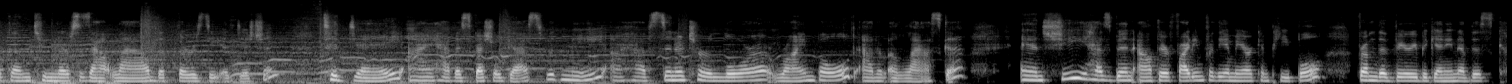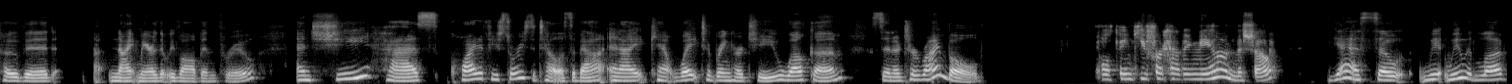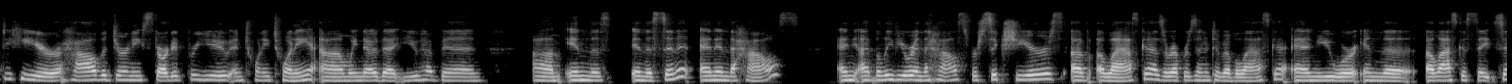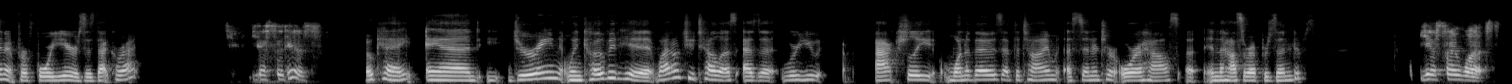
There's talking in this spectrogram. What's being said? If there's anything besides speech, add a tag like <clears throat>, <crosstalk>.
welcome to Nurses Out Loud, the Thursday edition. Today, I have a special guest with me. I have Senator Lora Reinbold out of Alaska. And she has been out there fighting for the American people from the very beginning of this COVID nightmare that we've all been through. And she has quite a few stories to tell us about. And I can't wait to bring her to you. Welcome, Senator Reinbold. Well, thank you for having me on, Michele. Yes. So we, we would love to hear how the journey started for you in 2020. Um, we know that you have been um, in the in the Senate and in the House, and I believe you were in the House for six years of Alaska as a representative of Alaska, and you were in the Alaska State Senate for four years. Is that correct? Yes, it is. Okay. And during when COVID hit, why don't you tell us as a were you actually one of those at the time, a senator or a House uh, in the House of Representatives? Yes, I was.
